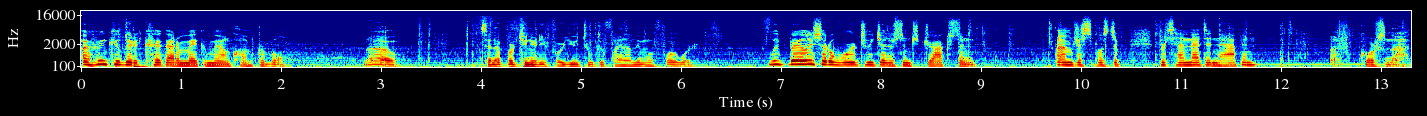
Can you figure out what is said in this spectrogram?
I think you get a kick out of making me uncomfortable. No. It's an opportunity for you two to finally move forward. We've barely said a word to each other since Jackson. I'm just supposed to pretend that didn't happen? Of course not.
